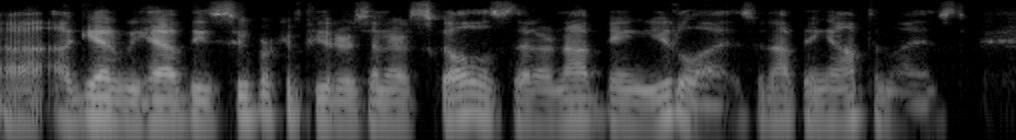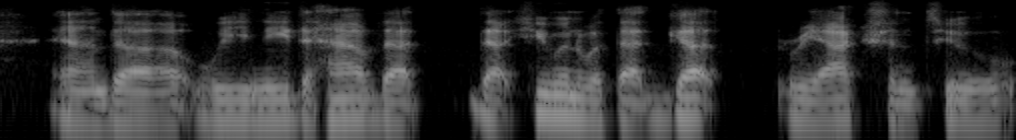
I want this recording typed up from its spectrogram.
uh, again, we have these supercomputers in our skulls that are not being utilized, they're not being optimized. And uh, we need to have that, that human with that gut reaction to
